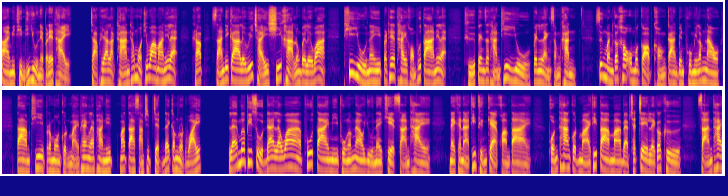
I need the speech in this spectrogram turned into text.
ตายมีถิ่นที่อยู่ในประเทศไทย จากพยานหลักฐานทั้งหมดที่ว่ามานี่แหละครับสารดีกาเลยวิจัยชี้ขาดลงไปเลยว่า ที่อยู่ในประเทศไทยของผู้ตายนี่แหละ ถือเป็นสถานที่อยู่เป็นแหล่งสำคัญ ซึ่งมันก็เข้าองค์ประกอบของการเป็นภูมิลำเนา ตามที่ประมวลกฎหมายแพ่งและพาณิชย์มาตรา 37 ได้กำหนดไว้ และเมื่อพิสูจน์ได้แล้วว่า ผู้ตายมีภูมิลำเนาอยู่ในเขตศาลไทย ในขณะที่ถึงแก่ความตาย ผลทางกฎหมายที่ตามมาแบบชัดเจนเลยก็คือศาลไทย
